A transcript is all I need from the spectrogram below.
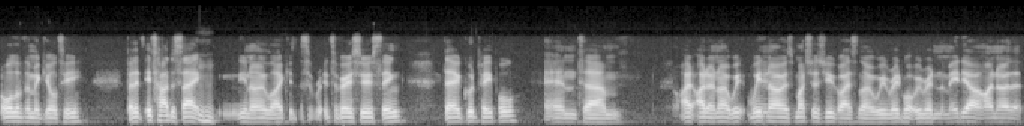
all of them are guilty. But it, it's hard to say. You know, like it's a, it's a very serious thing. They're good people, and um, I, I don't know. We we know as much as you guys know. We read what we read in the media. I know that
